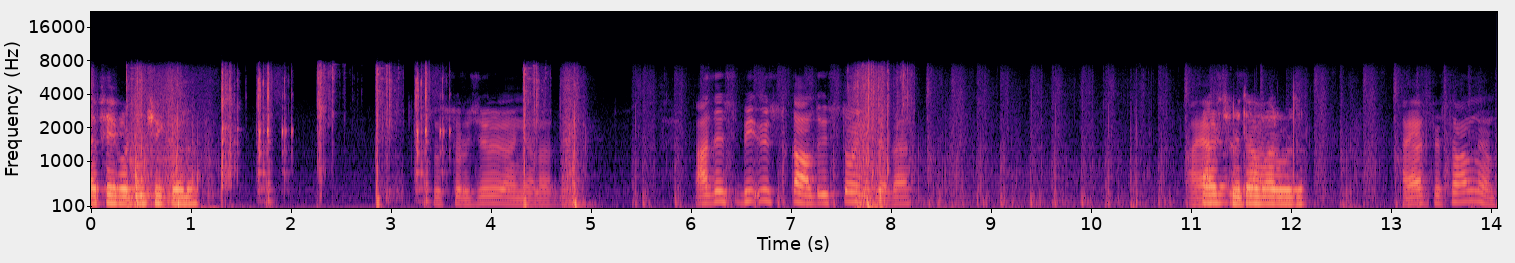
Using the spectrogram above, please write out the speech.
Epey vurdum çünkü onu. Susturucu oynuyorlardı. Aziz bir üst kaldı. Üstte oynayacağız ha. Ayak Her sesi türden al- var burada. Ayak sesi almıyorum.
